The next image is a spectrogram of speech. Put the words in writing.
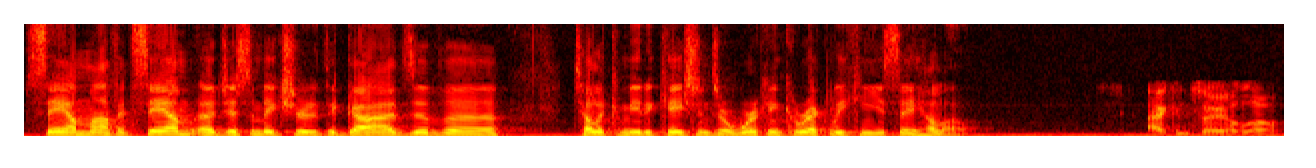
Sam Moffat. Sam, uh, just to make sure that the gods of uh, telecommunications are working correctly, can you say hello? I can say hello.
